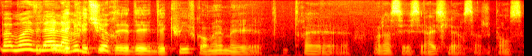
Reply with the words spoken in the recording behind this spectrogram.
Bah moi, là, la rupture. Des, des, des, cuivres, quand même, est très. Voilà, c'est Eisler, ça, je pense.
